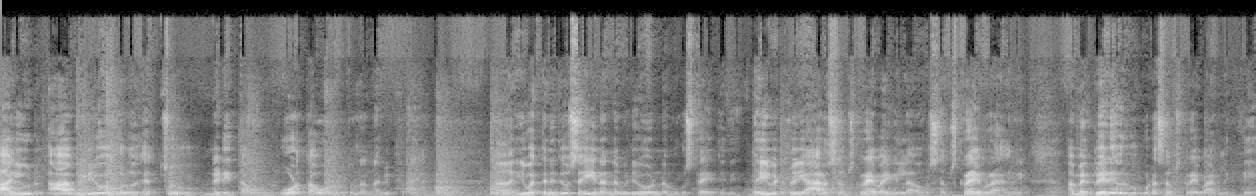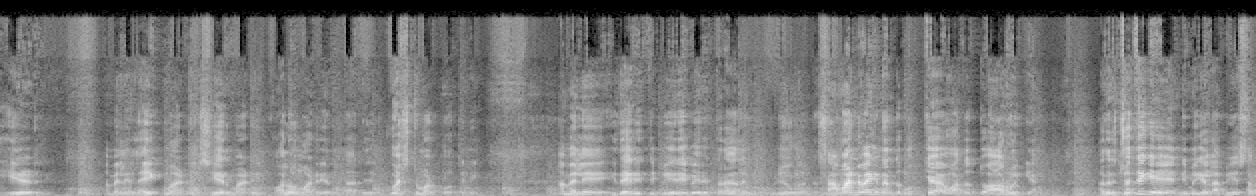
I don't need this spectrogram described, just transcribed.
ಆ ಯು ಆ ವಿಡಿಯೋಗಳು ಹೆಚ್ಚು ನಡೀತಾವು, ಓಡ್ತಾವು ಅನ್ನೋದು ನನ್ನ ಅಭಿಪ್ರಾಯ. ಇವತ್ತಿನ ದಿವಸ ಈ ನನ್ನ ವಿಡಿಯೋವನ್ನು ಮುಗಿಸ್ತಾ ಇದ್ದೀನಿ. ದಯವಿಟ್ಟು ಯಾರು ಸಬ್ಸ್ಕ್ರೈಬ್ ಆಗಿಲ್ಲ, ಅವರು ಸಬ್ಸ್ಕ್ರೈಬರ್ ಆಗಿರಿ. ಆಮೇಲೆ ಬೇರೆಯವ್ರಿಗೂ ಕೂಡ ಸಬ್ಸ್ಕ್ರೈಬ್ ಆಗಲಿಕ್ಕೆ ಹೇಳ್ರಿ. ಆಮೇಲೆ ಲೈಕ್ ಮಾಡಿರಿ, ಶೇರ್ ಮಾಡಿರಿ, ಫಾಲೋ ಮಾಡಿರಿ ಅಂತ ರಿಕ್ವೆಸ್ಟ್ ಮಾಡ್ಕೋತೀನಿ ಆಮೇಲೆ ಇದೇ ರೀತಿ ಬೇರೆ ಬೇರೆ ತರಹದ ವಿಡಿಯೋಗಳನ್ನು, ಸಾಮಾನ್ಯವಾಗಿ ನಂದು ಮುಖ್ಯವಾದದ್ದು ಆರೋಗ್ಯ. ಅದರ ಜೊತೆಗೆ ನಿಮಗೆಲ್ಲ ಬೇಸರ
